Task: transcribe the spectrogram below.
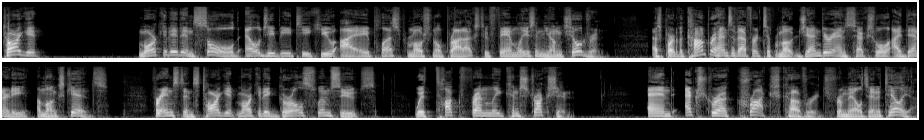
Target marketed and sold LGBTQIA plus promotional products to families and young children as part of a comprehensive effort to promote gender and sexual identity amongst kids. For instance, Target marketed girls' swimsuits with tuck friendly construction and extra crotch coverage for male genitalia.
